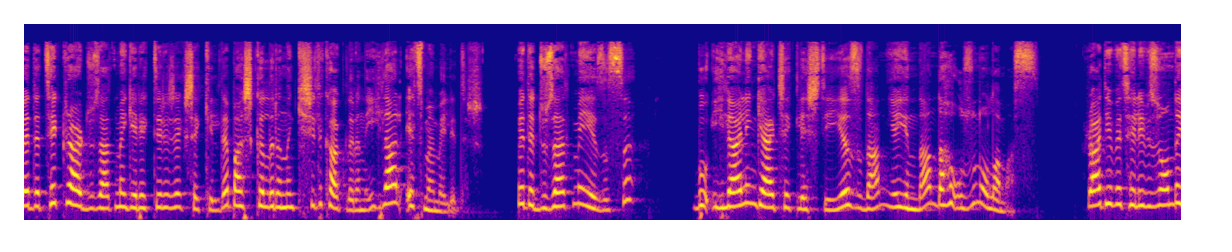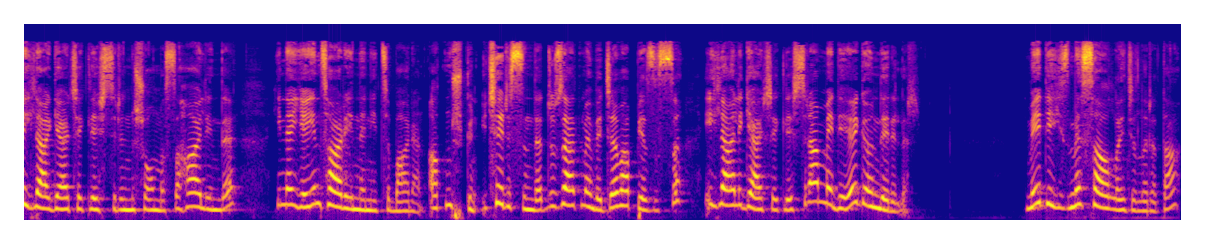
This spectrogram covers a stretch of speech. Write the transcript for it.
ve de tekrar düzeltme gerektirecek şekilde başkalarının kişilik haklarını ihlal etmemelidir. Ve de düzeltme yazısı bu ihlalin gerçekleştiği yazıdan, yayından daha uzun olamaz. Radyo ve televizyonda ihlal gerçekleştirilmiş olması halinde yine yayın tarihinden itibaren 60 gün içerisinde düzeltme ve cevap yazısı ihlali gerçekleştiren medyaya gönderilir. Medya hizmet sağlayıcıları da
